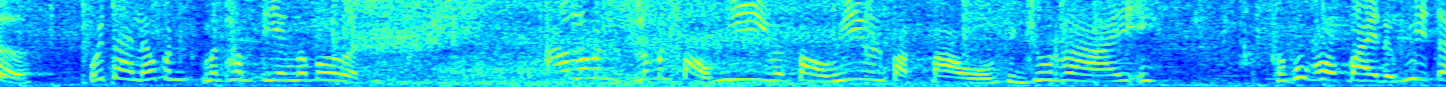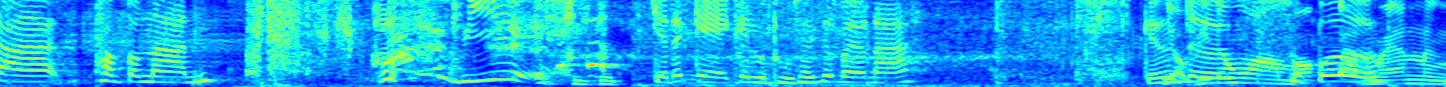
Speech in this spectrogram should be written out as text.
ออุ้ยตายแล้วมันมันทำเตียงระเบิดอ้าวแล้วมันแล้วมันเป่าพี่มันเป่าพี่มันปัดเป่าสิ่งชั่วร้ายถ้าพวกเราไปเดี๋ยวพี่จะทำตำนานพี่แกได้แกแกดูถูกฉันเกินไปแล้วนะแกต้เดี๋อยงวเจพี่อต้องวางบซูล็อกเปอกัร์นแม่นหนึ่ง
